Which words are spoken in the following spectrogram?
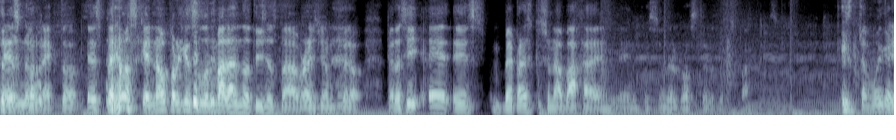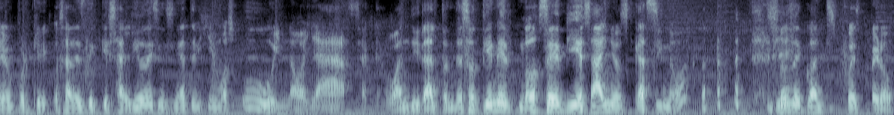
Es correcto. Esperemos que no, porque eso son malas noticias para Bryce Young, pero, pero sí, e, es, me parece que es una baja en, cuestión del roster de los Panthers. Está muy gallón porque, o sea, desde que salió de Cincinnati dijimos, uy, no, ya, se acabó Andy Dalton. De eso tiene, no sé, 10 años casi, ¿no? no sé cuántos, pues, pero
